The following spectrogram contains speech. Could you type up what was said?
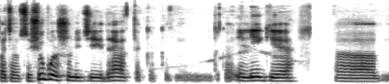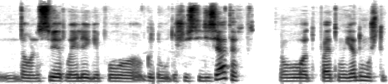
потянутся еще больше людей, да, так как такая элегия, э, довольно светлая элегия по Голливуду 60-х. Вот, поэтому я думаю, что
